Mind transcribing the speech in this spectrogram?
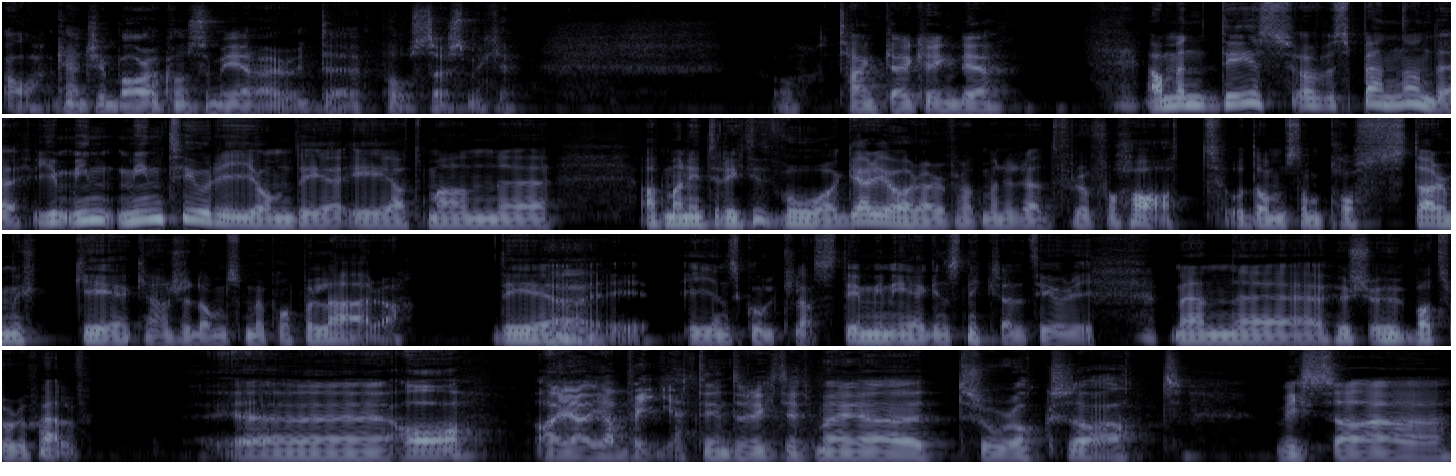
ja, kanske bara konsumerar och inte postar så mycket. Och tankar kring det? Ja, men det är spännande. Min, min teori om det är att man, eh, att man inte riktigt vågar göra det för att man är rädd för att få hat. Och de som postar mycket är kanske de som är populära. Det är Mm. i, i en skolklass. Det är min egen snickrade teori. Men eh, hur, hur, vad tror du själv? Eh, ja, ja jag, jag vet inte riktigt, men jag tror också att vissa...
